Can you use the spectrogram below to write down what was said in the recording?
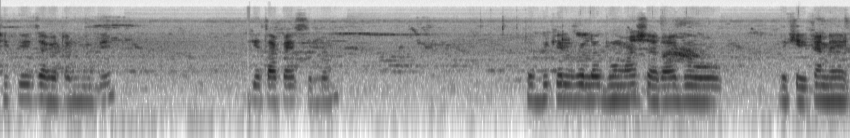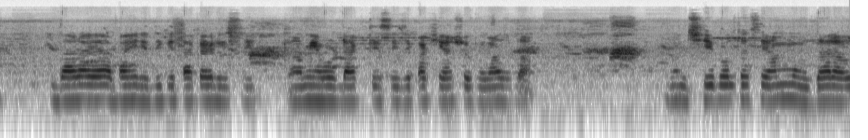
ঠিক এই জায়গাটার মধ্যে গিয়ে তাকাইছিল তো বিকেলবেলা ঘুম আসার আগেও দেখি এখানে দাঁড়ায়া বাইরের দিকে তাকাই রয়েছি আমি আবার ডাকতেছি যে, পাখি আসো, ঘুম আসবা? সে বলতেছে, আম্মু, দাঁড়াও,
